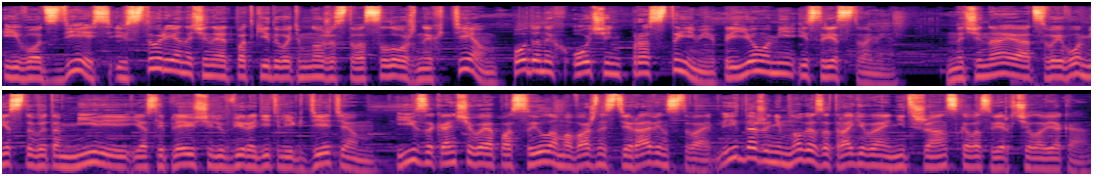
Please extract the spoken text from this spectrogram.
И вот здесь история начинает подкидывать множество сложных тем, поданных очень простыми приемами и средствами. Начиная от своего места в этом мире и ослепляющей любви родителей к детям, и заканчивая посылом о важности равенства, и даже немного затрагивая ницшанского сверхчеловека.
